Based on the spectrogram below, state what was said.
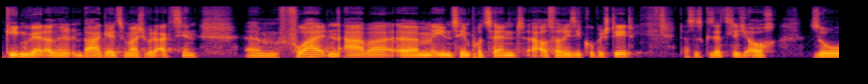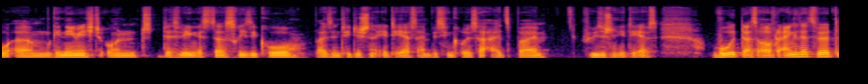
Gegenwert, also im Bargeld zum Beispiel oder Aktien ähm, vorhalten, aber ähm, eben 10% Ausfallrisiko besteht. Das ist gesetzlich auch so ähm, genehmigt und deswegen ist das Risiko bei synthetischen ETFs ein bisschen größer als bei physischen ETFs. Wo das oft eingesetzt wird,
